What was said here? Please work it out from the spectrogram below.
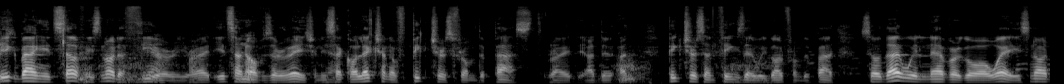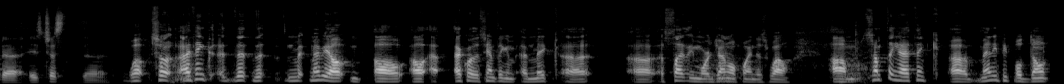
the Big Bang itself is not a theory, right? It's an No. observation. It's a collection of pictures from the past, right? At the, at pictures and things that we got from the past. So that will never go away. It's not. A, it's just. Uh, Well, so I think that, that maybe I'll, I'll, I'll echo the same thing and make uh, uh, a slightly more general point as well. Um, something I think uh, many people don't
